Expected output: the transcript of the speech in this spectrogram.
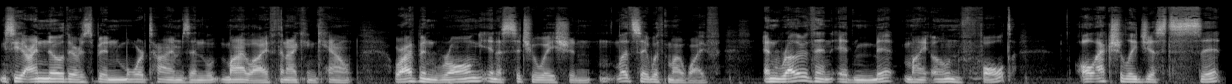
You see, I know there's been more times in my life than I can count where I've been wrong in a situation, let's say with my wife, and rather than admit my own fault, I'll actually just sit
